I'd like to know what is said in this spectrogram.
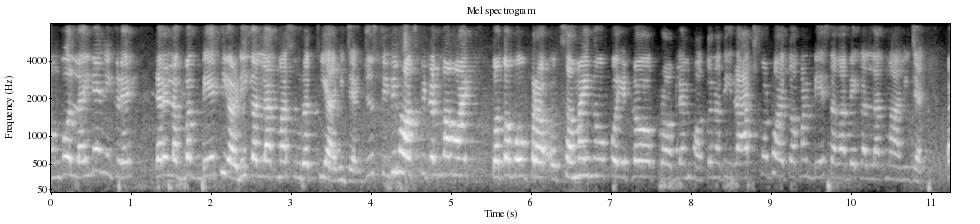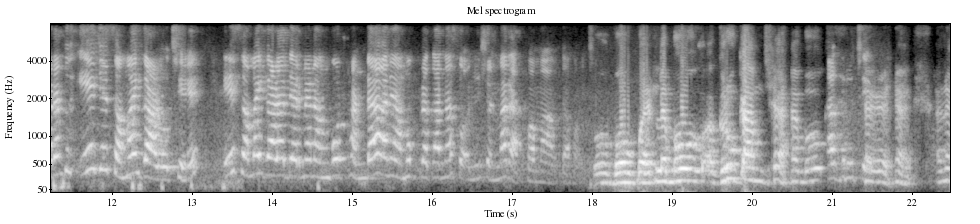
અંગો લઈને નીકળે ત્યારે લગભગ બેથી અઢી કલાકમાં સુરતથી આવી જાય. જો સિવિલ હોસ્પિટલમાં હોય તો તો બહુ સમયનો કોઈ એટલો પ્રોબ્લેમ હોતો નથી. રાજકોટ હોય તો પણ બે સવા બે કલાકમાં આવી જાય. પરંતુ એ જે સમયગાળો છે એ સમયગાળા દરમિયાન અંગો ઠંડા અને અમુક પ્રકારના સોલ્યુશનમાં રાખવામાં આવતા હોય છે. બહુ એટલે બહુ અઘરું કામ છે. બહુ અઘરું છે. અને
